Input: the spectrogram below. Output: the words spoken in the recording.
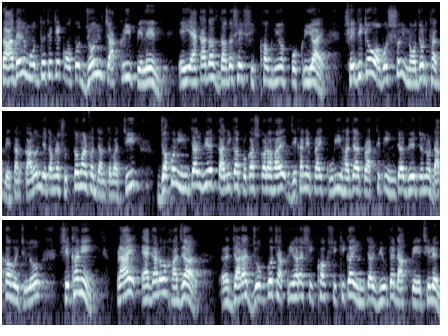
তাদের মধ্যে থেকে কতজন চাকরি পেলেন এই একাদশ দ্বাদশের শিক্ষক নিয়োগ প্রক্রিয়ায়? সেদিকেও অবশ্যই নজর থাকবে। তার কারণ যেটা আমরা সূত্র মারফত জানতে পারছি, যখন ইন্টারভিউয়ের তালিকা প্রকাশ করা হয়, যেখানে প্রায় কুড়ি হাজার প্রার্থীকে ইন্টারভিউয়ের জন্য ডাকা হয়েছিল, সেখানে প্রায় এগারো হাজার যারা যোগ্য চাকরিহারা শিক্ষক, শিক্ষিকা ইন্টারভিউতে ডাক পেয়েছিলেন।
